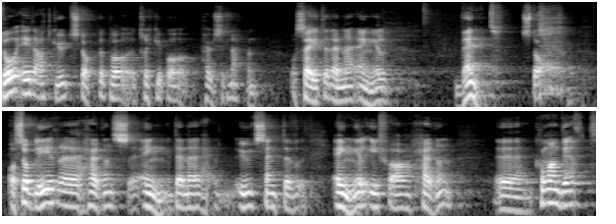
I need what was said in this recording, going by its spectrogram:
Da er det at Gud stopper på, trykker på pauseknappen og sier til denne engel Vent, stopp. Og så blir eh, Herrens eng, denne utsendte engel ifra Herren eh, kommandert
